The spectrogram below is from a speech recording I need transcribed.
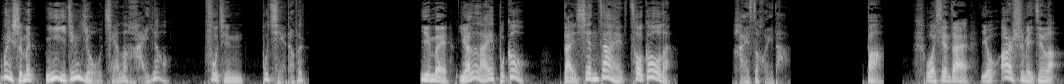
为什么你已经有钱了还要？父亲不解的问。因为原来不够，但现在凑够了。孩子回答：“爸，我现在有二十美金了，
